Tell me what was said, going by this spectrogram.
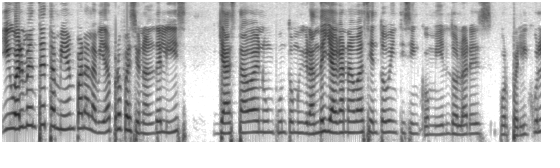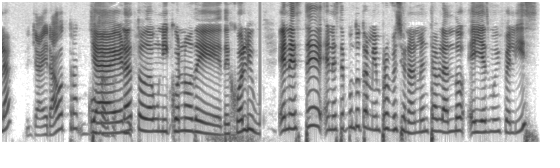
Igualmente también para la vida profesional de Liz ya estaba en un punto muy grande, ya ganaba 125 mil dólares por película, Ya era otra cosa. ya era todo un icono de, de Hollywood. En este, en este punto también profesionalmente hablando, ella es muy feliz.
